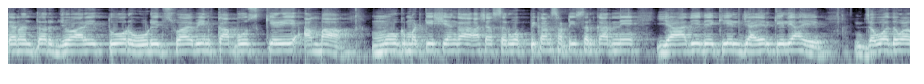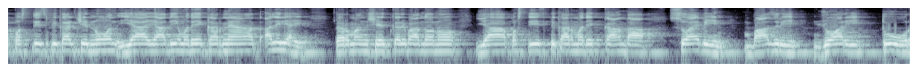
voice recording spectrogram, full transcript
त्यानंतर ज्वारी तूर उडीद सोयाबीन कापूस केळी आंबा मूग मटकी शेंगा अशा सर्व पिकांसाठी सरकारने यादी देखील जाहीर केली आहे. जवळजवळ पस्तीस पिकांची नोंद या यादीमध्ये करण्यात आलेली आहे. तर मग शेतकरी बांधवांनो या पस्तीस पिकांमध्ये कांदा सोयाबीन बाजरी ज्वारी तूर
